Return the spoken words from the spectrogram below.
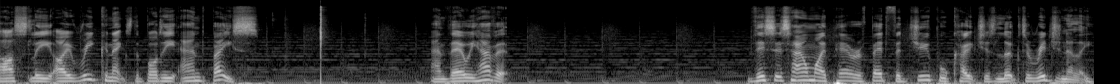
Lastly, I reconnect the body and base. And there we have it. This is how my pair of Bedford Duple coaches looked originally.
